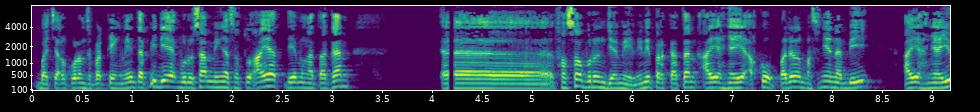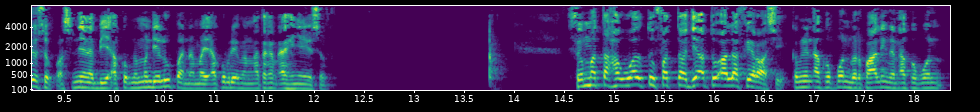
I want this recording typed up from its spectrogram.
baca Al-Quran seperti yang lain, tapi dia berusaha mengingat satu ayat, dia mengatakan, eh, fasabrun jamil. Ini perkataan ayahnya Yakub. Padahal maksudnya Nabi ayahnya Yusuf. Maksudnya Nabi Yakub. Memang dia lupa nama Yakub. Dia mengatakan ayahnya Yusuf. Summa tahawwaltu fattaja'tu ala firashi. Kemudian aku pun berpaling dan aku pun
